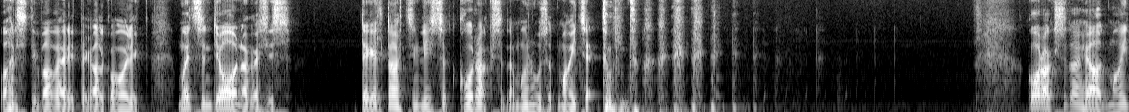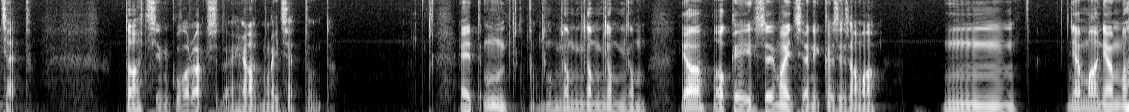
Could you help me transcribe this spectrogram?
vorstipaberitega alkohoolik. mõtlesin, et joon, aga siis tegelikult tahtsin lihtsalt korraks seda mõnusat maitset tunda korraks seda head maitset. tahtsin korraks seda head maitset tunda. et mm, nom, nom, nom, nom, nom. jah, okei okay,, see maitse on ikka seesama. mm,. Njama-njama.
